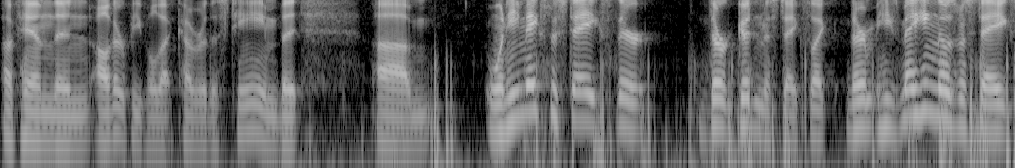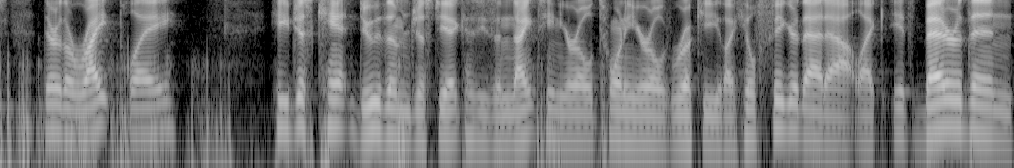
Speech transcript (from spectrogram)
of him than other people that cover this team, but um, when he makes mistakes, they're they're good mistakes. Like they're he's making those mistakes. They're the right play. He just can't do them just yet because he's a 19 year old, 20 year old rookie. Like he'll figure that out. Like it's better than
